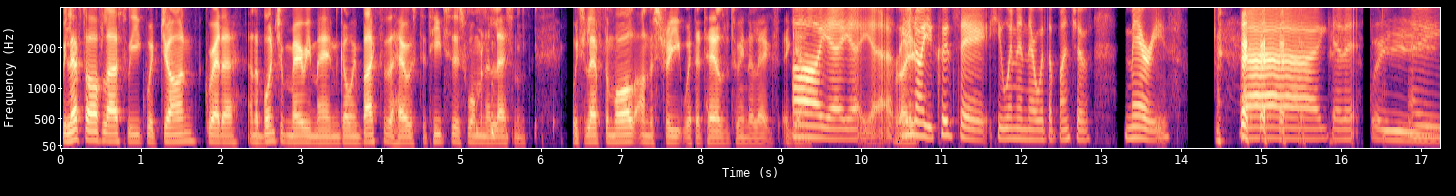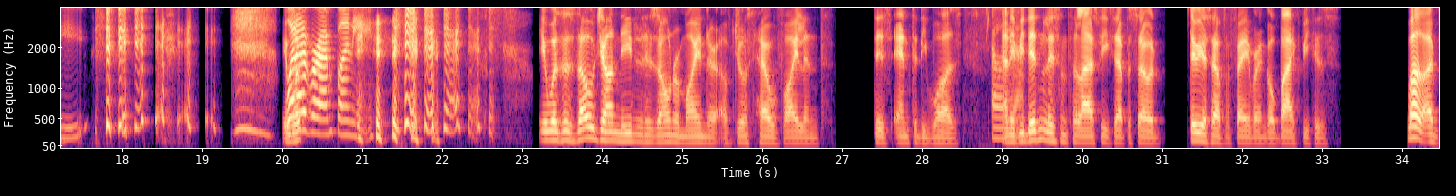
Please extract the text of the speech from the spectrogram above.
We left off last week with John, Greta, and a bunch of merry men going back to the house to teach this woman a lesson, which left them all on the street with their tails between their legs again. Oh, yeah, yeah, yeah. Right. You know, you could say he went in there with a bunch of Marys. Ah, I get it. Hey. Whatever, I'm funny. It was as though John needed his own reminder of just how violent this entity was. Oh, and if yeah. you didn't listen to last week's episode, do yourself a favor and go back because, well, I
